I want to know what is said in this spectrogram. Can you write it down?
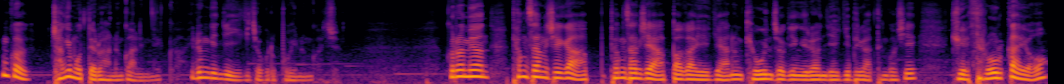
그러니까 자기 멋대로 하는 거 아닙니까? 이런 게 이제 이기적으로 보이는 거죠. 그러면 평상시에 평상시에 아빠가 얘기하는 교훈적인 이런 얘기들 같은 것이 귀에 들어올까요?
